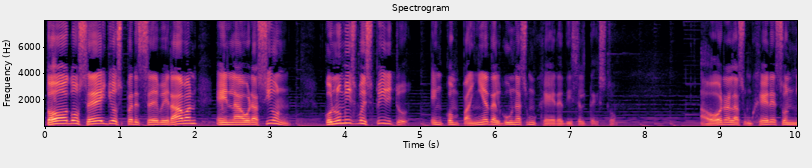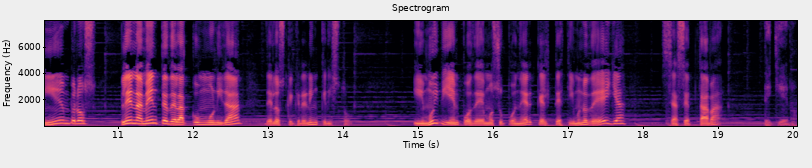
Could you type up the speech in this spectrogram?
Todos ellos perseveraban en la oración con un mismo espíritu en compañía de algunas mujeres, dice el texto. Ahora las mujeres son miembros plenamente de la comunidad de los que creen en Cristo. Y muy bien podemos suponer que el testimonio de ella se aceptaba de lleno.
